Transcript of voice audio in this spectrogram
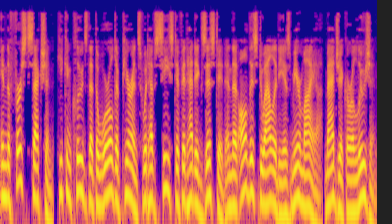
In the first section, he concludes that the world appearance would have ceased if it had existed and that all this duality is mere maya, magic or illusion.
